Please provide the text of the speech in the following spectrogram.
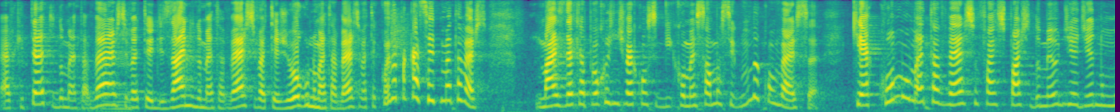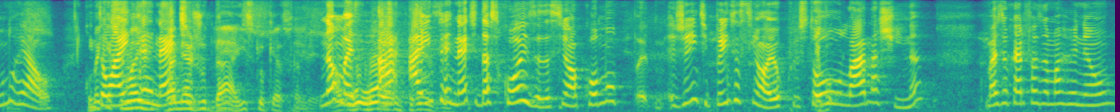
arquiteto do metaverso, vai ter design do metaverso, vai ter jogo no metaverso, vai ter coisa pra cacete no metaverso. Mas daqui a pouco a gente vai conseguir começar uma segunda conversa, que é como o metaverso faz parte do meu dia a dia no mundo real. Como então, é que a isso vai- internet... vai me ajudar? É isso que eu quero saber. Não, mas Ou- ou a, a internet das coisas, assim, ó, como. Gente, pensa assim, ó, eu estou lá na China, mas eu quero fazer uma reunião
